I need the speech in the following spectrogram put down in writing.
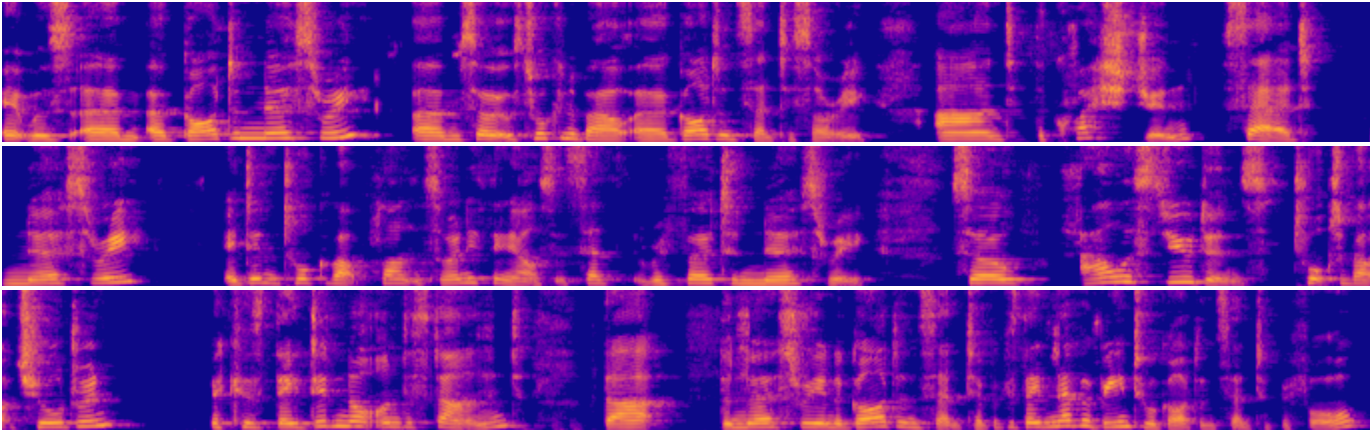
it was um, a garden nursery. Um, so it was talking about a garden centre, sorry. And the question said nursery. It didn't talk about plants or anything else. It said refer to nursery. So our students talked about children because they did not understand that the nursery and a garden centre because they'd never been to a garden centre before.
